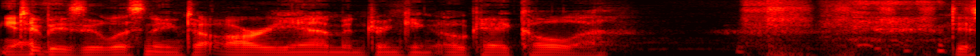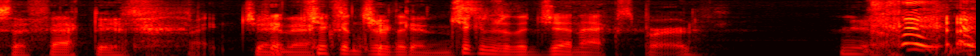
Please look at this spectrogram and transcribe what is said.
Yeah. Too busy listening to REM and drinking OK Cola. Disaffected. Right. Gen Chick- X chickens, chickens. Are the, chickens are the Gen X bird. Yeah.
